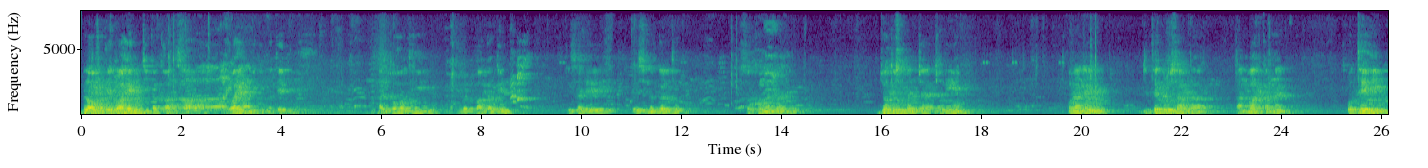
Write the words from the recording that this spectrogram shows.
ਬਲਾਉ ਫਤਿਹ, ਵਾਹਿਗੁਰੂ ਜੀ ਕਾ ਖਾਲਸਾ। ਵਾਹਿਗੁਰੂ ਜੀ ਕੀ ਫਤਿਹ। ਅੱਜ ਬਹੁਤ ਹੀ ਵਡਭਾਗਾ ਦਿਨ ਕਿ ਸਾਡੇ ਇਸ ਨਗਰ ਤੋਂ ਸੁਖੋ ਮੰਦਰ ਤੋਂ ਜੋ ਤੁਸੀਂ ਪੰਚਾਇਤ ਚੁਣੀ ਹੈ, ਉਹਨਾਂ ਨੇ ਜਿੱਥੇ ਗੁਰੂ ਸਾਹਿਬ ਦਾ ਧੰਨਵਾਦ ਕਰਨਾ ਹੈ, ਉੱਥੇ ਹੀ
